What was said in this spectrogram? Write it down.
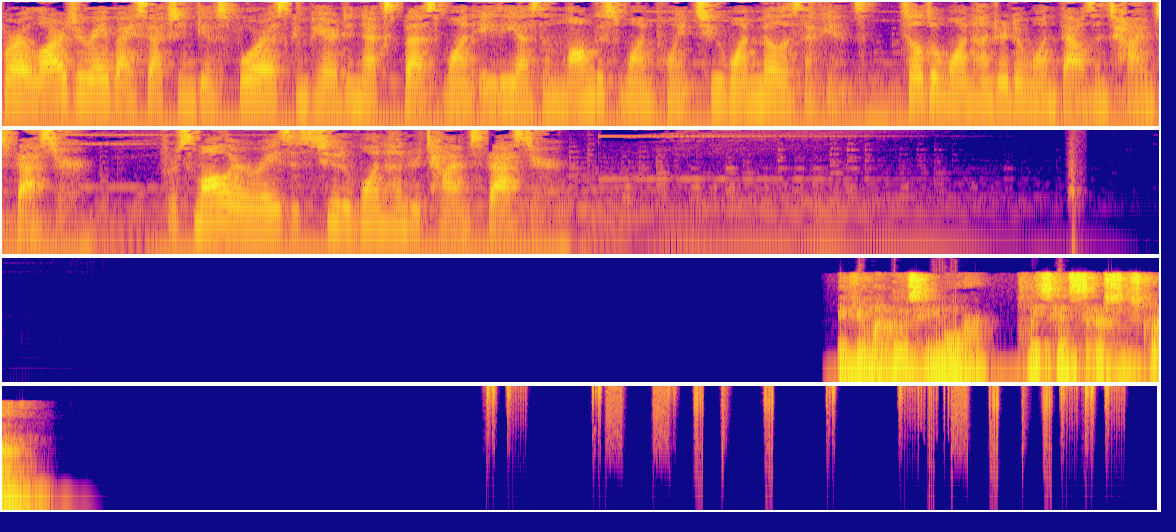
For a large array bisection gives 4s compared to next best 180s and longest 1.21 milliseconds, tilde 100 to 1000 times faster. For smaller arrays it's 2 to 100 times faster. Please.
